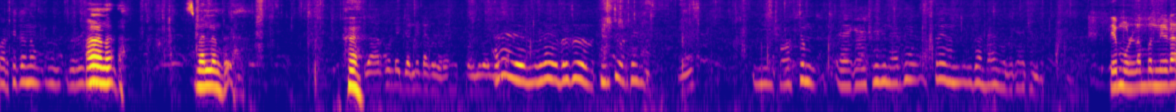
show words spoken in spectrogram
വെറുതെ ആണ് സ്മെല്ലുണ്ട്. ഇവർക്ക് തിരിച്ചു കൊടുത്തേക്കാം ഈ ഫോറസ്റ്റും കെ എസ് ബി നേരത്തെ അത്രയും ഇതുണ്ടായിരുന്നില്ല കെ എസ് ബി ഇത് മുള്ളമ്പന്നിയുടെ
